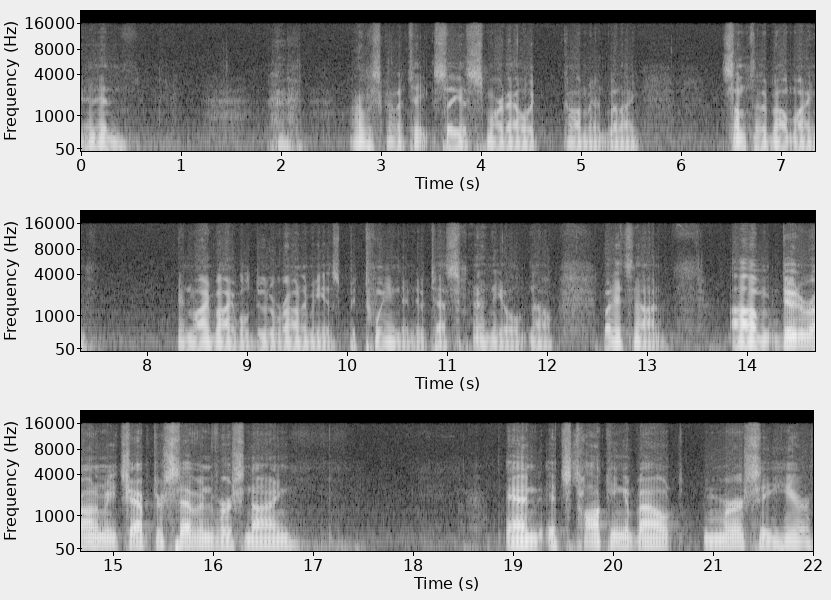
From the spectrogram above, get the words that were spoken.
And then I was going to take say a smart aleck comment, but I something about my in my Bible, Deuteronomy is between the New Testament and the Old. No, but it's not. Um, Deuteronomy chapter 7, verse 9. And it's talking about mercy here.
